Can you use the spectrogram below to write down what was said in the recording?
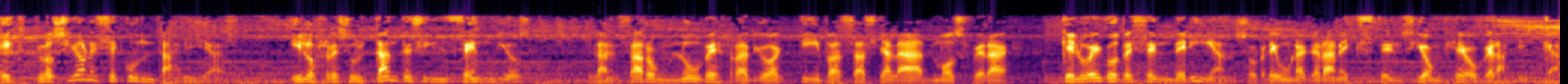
Explosiones secundarias y los resultantes incendios lanzaron nubes radioactivas hacia la atmósfera que luego descenderían sobre una gran extensión geográfica.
